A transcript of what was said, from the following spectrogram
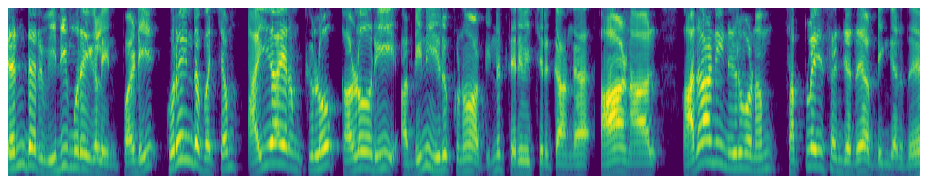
டெண்டர் விதிமுறைகளின் படி குறைந்தபட்சம் ஐயாயிரம் கிலோ கலோரி அப்படின்னு இருக்கணும் அப்படின்னு தெரிவிச்சிருக்காங்க. ஆனால் அதானி நிறுவனம் சப்ளை செஞ்சது அப்படிங்கிறது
